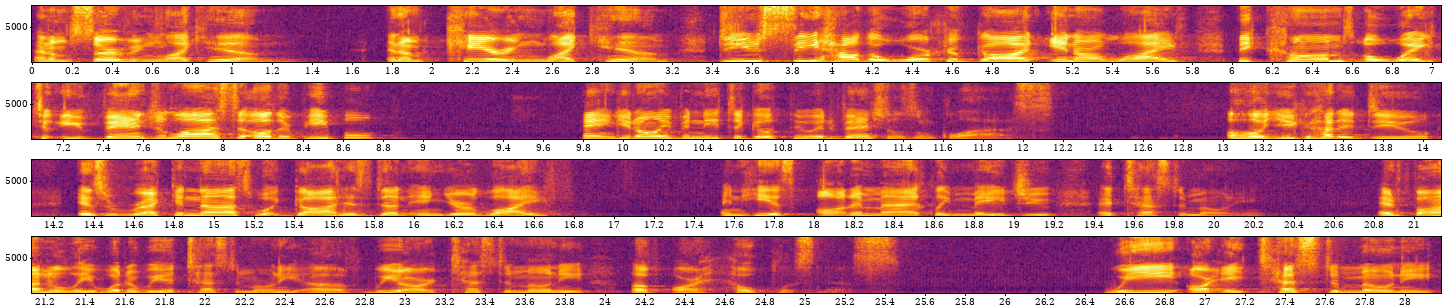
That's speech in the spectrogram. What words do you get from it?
and I'm serving like Him, and I'm caring like Him. Do you see how the work of God in our life becomes a way to evangelize to other people? Hey, you don't even need to go through evangelism class. All you got to do is recognize what God has done in your life, and He has automatically made you a testimony. And finally, what are we a testimony of? We are a testimony of our helplessness. We are a testimony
